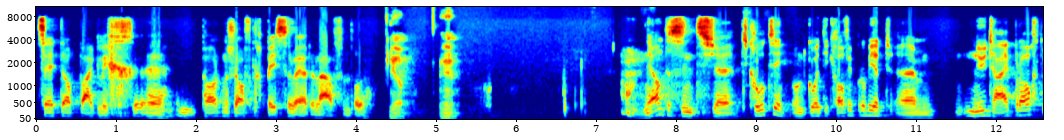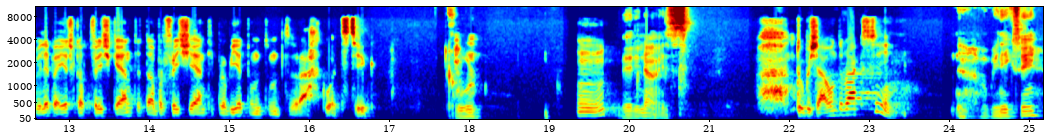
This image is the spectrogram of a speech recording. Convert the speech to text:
Setup eigentlich äh, partnerschaftlich besser werden laufend, oder? Ja, ja. Ja, und das, sind, das, ist, äh, das ist cool gewesen und gute Kaffee probiert. Ähm, nichts heimgebracht, weil eben erst gerade frisch geerntet, aber frische Ernte probiert und, und recht gutes Zeug. Cool. Mhm. Very nice. Du bist auch unterwegs gewesen? Ja, wo bin ich gewesen?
